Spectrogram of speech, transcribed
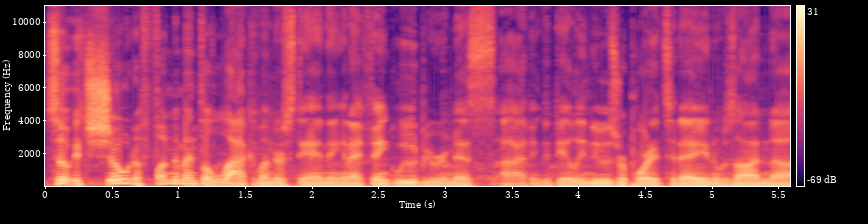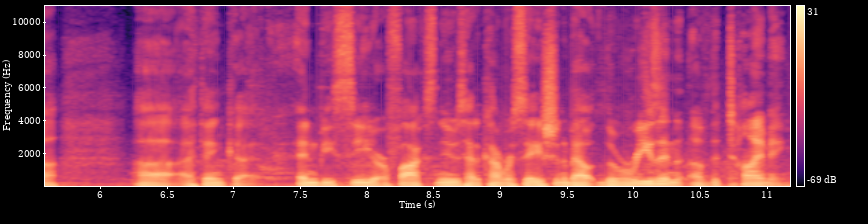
So it showed a fundamental lack of understanding, and I think we would be remiss. Uh, I think the Daily News reported today, and it was on, uh, uh, I think, uh, NBC or Fox News had a conversation about the reason of the timing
